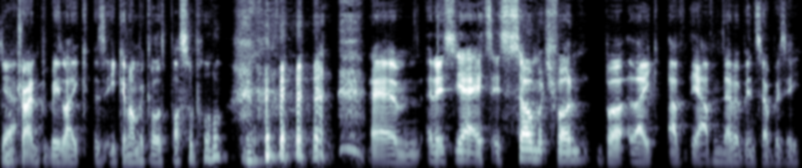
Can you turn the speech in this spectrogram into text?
So Yeah. I'm trying to be like as economical as possible. um, and it's yeah, it's it's so much fun, but like I've yeah, I've never been so busy.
